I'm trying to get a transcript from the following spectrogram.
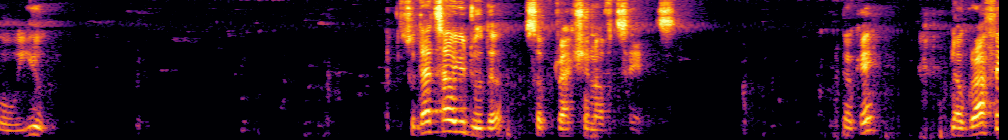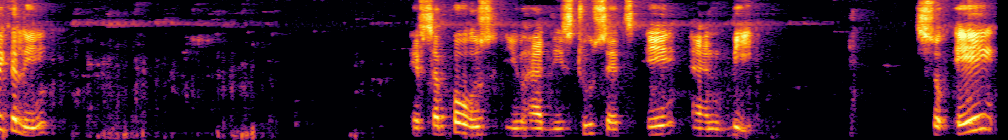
O, U. So that's how you do the subtraction of sets. Okay. Now graphically, if suppose you had these two sets A and B. So A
